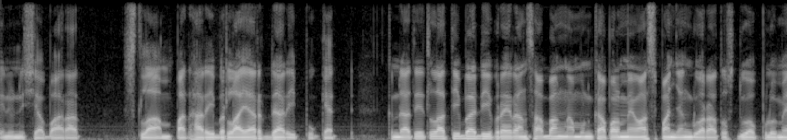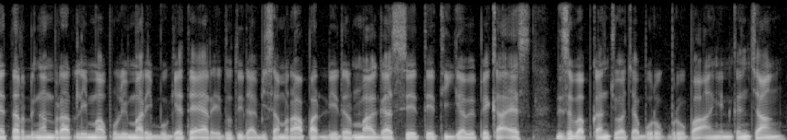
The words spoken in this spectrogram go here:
Indonesia Barat setelah empat hari berlayar dari Phuket. Kendati telah tiba di perairan Sabang namun kapal mewah sepanjang 220 meter dengan berat 55.000 GTR itu tidak bisa merapat di dermaga CT3 BPKS disebabkan cuaca buruk berupa angin kencang.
